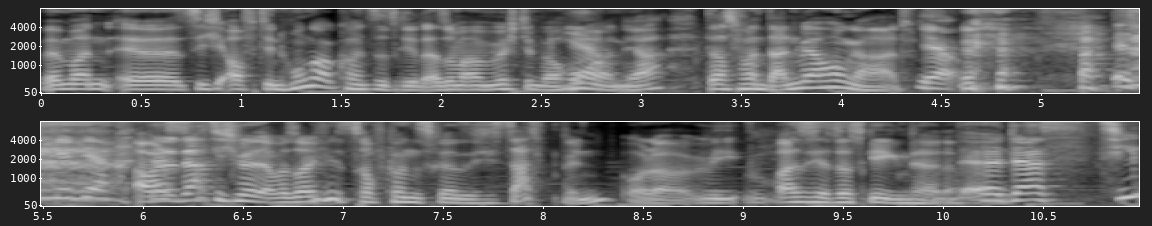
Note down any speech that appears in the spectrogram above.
wenn man äh, sich auf den Hunger konzentriert, also man möchte mehr hungern, ja, ja dass man dann mehr Hunger hat. Ja. es geht ja. aber da dachte ich mir, aber soll ich mich jetzt darauf konzentrieren, dass ich satt bin? Oder wie, was ist jetzt das Gegenteil? Davon? Äh, das Ziel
